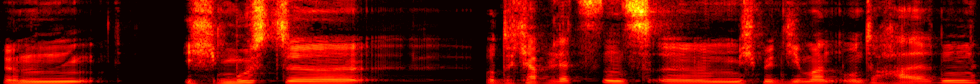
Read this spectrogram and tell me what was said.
Ähm, ich musste oder ich habe letztens äh, mich mit jemandem unterhalten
